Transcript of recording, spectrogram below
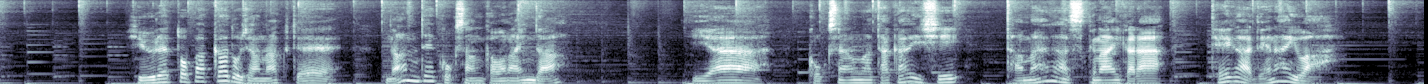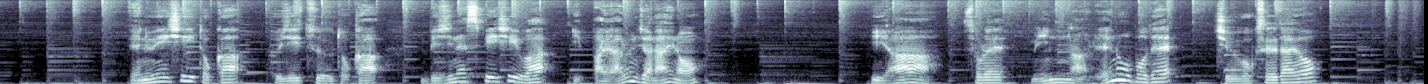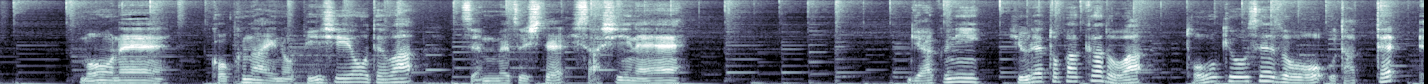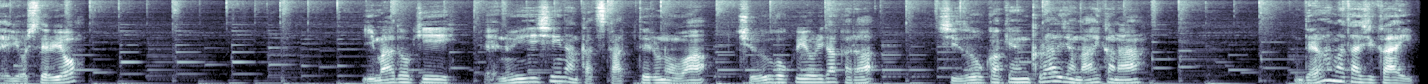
ヒューレット・パッカードじゃなくてなんで国産買わないんだ？いや国産は高いし玉が少ないから手が出ないわ。NEC とか富士通とかビジネス PC はいっぱいあるんじゃないの？いやそれみんなレノボで中国製だよ。もうね国内の PC 大手は全滅して久しいね。逆にヒューレット・パッカードは東京製造を歌って営業してるよ今時 NEC なんか使ってるのは中国寄りだから静岡県くらいじゃないかなではまた次回。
